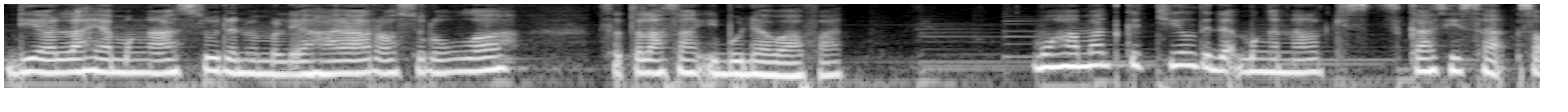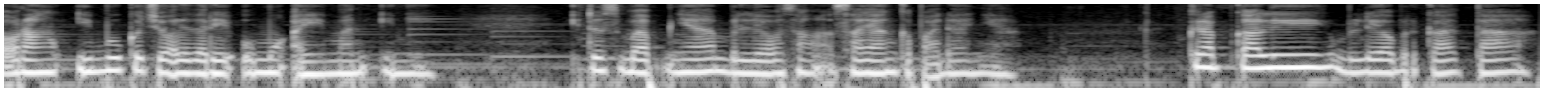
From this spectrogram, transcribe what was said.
Dialah yang mengasuh dan memelihara Rasulullah setelah sang ibunda wafat. Muhammad kecil tidak mengenal kasih seorang ibu kecuali dari Ummu Aiman ini. Itu sebabnya beliau sangat sayang kepadanya. Kerap kali beliau berkata,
